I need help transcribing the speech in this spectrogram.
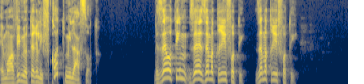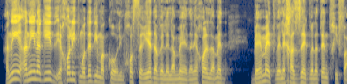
הם אוהבים יותר לבכות מלעשות. וזה אותי, זה, זה מטריף אותי. זה מטריף אותי. אני, אני נגיד יכול להתמודד עם הכל, עם חוסר ידע וללמד, אני יכול ללמד באמת ולחזק ולתן דחיפה,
